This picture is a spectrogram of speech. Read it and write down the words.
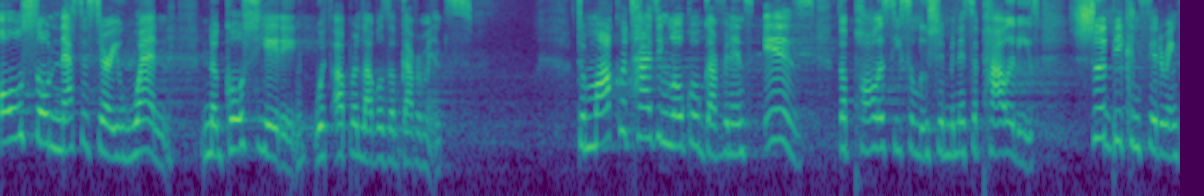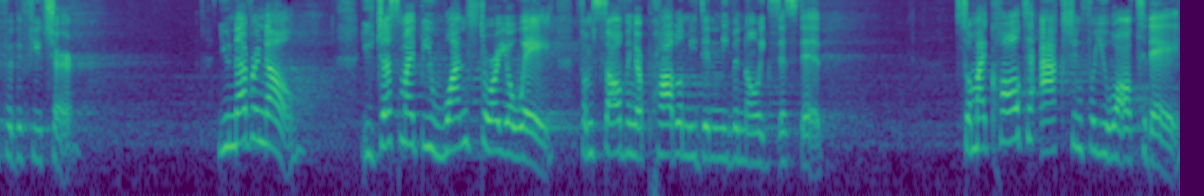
also necessary when negotiating with upper levels of governments. Democratizing local governance is the policy solution municipalities should be considering for the future. You never know. You just might be one story away from solving a problem you didn't even know existed. So, my call to action for you all today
